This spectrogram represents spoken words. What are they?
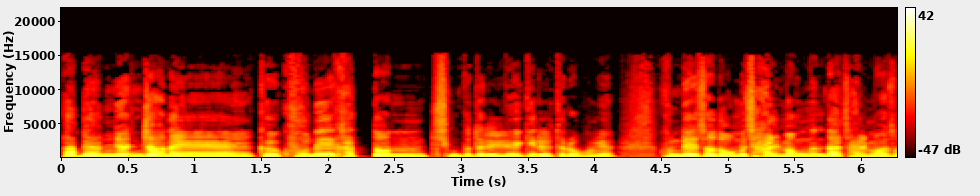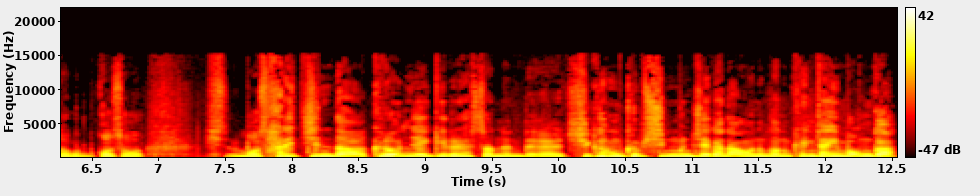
아, 몇 년 전에 그 군에 갔던 친구들 얘기를 들어보면 군대에서 너무 잘 먹는다, 잘 먹어서 뭐 살이 찐다 그런 얘기를 했었는데 지금 급식 문제가 나오는 건 굉장히 뭔가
